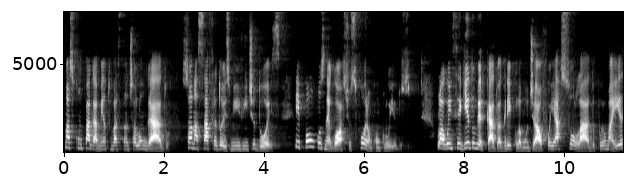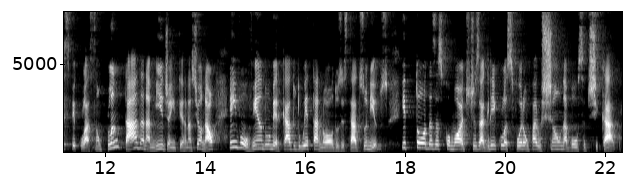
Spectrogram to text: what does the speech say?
mas com pagamento bastante alongado, só na safra 2022, e poucos negócios foram concluídos. Logo em seguida, o mercado agrícola mundial foi assolado por uma especulação plantada na mídia internacional envolvendo o mercado do etanol dos Estados Unidos. E todas as commodities agrícolas foram para o chão na Bolsa de Chicago.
